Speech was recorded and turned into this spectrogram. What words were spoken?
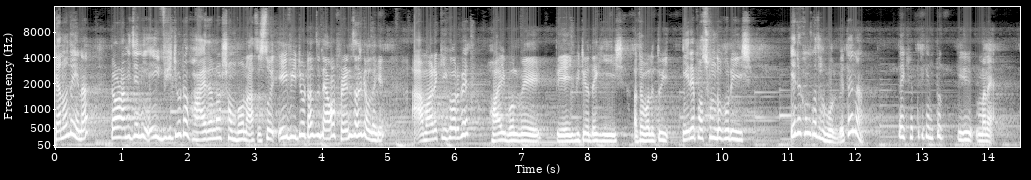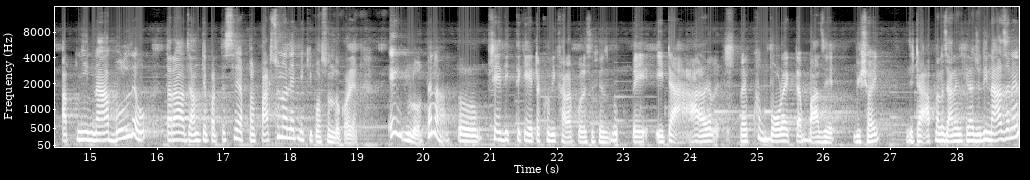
কেন দেই না? কারণ আমি জানি এই ভিডিওটা ভাইরাল হওয়ার সম্ভাবনা আছে। সো এই ভিডিওটা যদি আমার ফ্রেন্ড সার্কেল দেখে, আমার কি করবে? হয় বলবে, তুই এই ভিডিও দেখিস, অথবা বলে, তুই এরে পছন্দ করিস। এরকম কথা বলবে, তাই না? তো ক্ষেত্রে কিন্তু মানে আপনি না বললেও তারা জানতে পারতেছে আপনার পার্সোনালি আপনি কি পছন্দ করেন। এইগুলো, তাই না? তো সেই দিক থেকে এটা খুবই খারাপ করেছে ফেসবুক তো এটা আর মানে খুব বড় একটা বাজে বিষয়, যেটা আপনারা জানেন কিনা যদি না জানেন,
